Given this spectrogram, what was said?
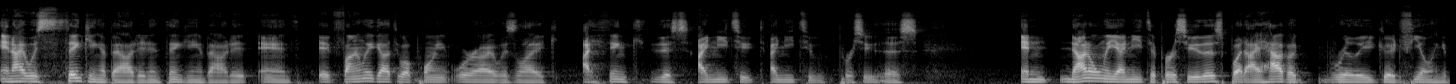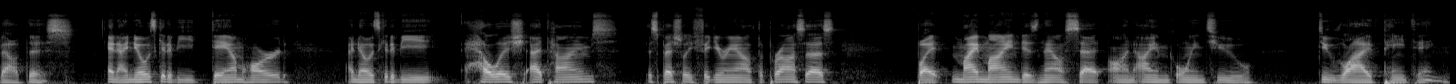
and I was thinking about it and thinking about it, and it finally got to a point where I was like, I think this, I need to, I need to pursue this. And not only I need to pursue this, but I have a really good feeling about this. And I know it's going to be damn hard. I know it's going to be hellish at times, especially figuring out the process. But my mind is now set on I am going to do live painting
